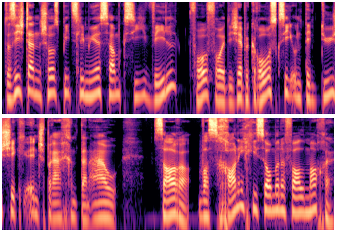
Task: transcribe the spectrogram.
Das ist dann schon ein bisschen mühsam gewesen, weil die Vorfreude ist eben gross und die Enttäuschung entsprechend dann auch. Sarah, was kann ich in so einem Fall machen?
